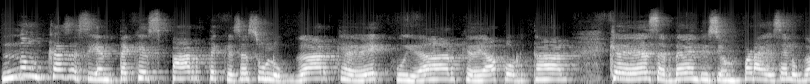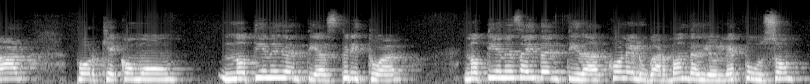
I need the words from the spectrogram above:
nunca se siente que es parte, que ese es su lugar, que debe cuidar, que debe aportar, que debe ser de bendición para ese lugar, porque como no tiene identidad espiritual, no tiene esa identidad con el lugar donde Dios le puso,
